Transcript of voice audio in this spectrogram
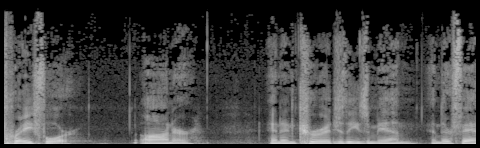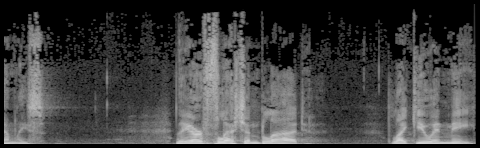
pray for, honor, and encourage these men and their families. They are flesh and blood like you and me.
